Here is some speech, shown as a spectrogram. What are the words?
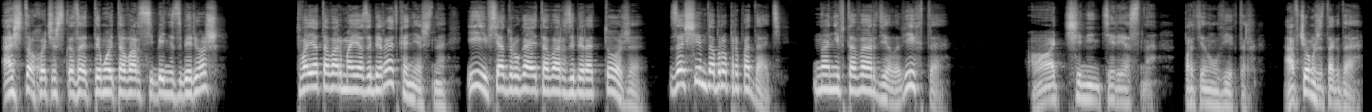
«А что, хочешь сказать, ты мой товар себе не заберешь?» «Твоя товар моя забирать, конечно, и вся другая товар забирать тоже. Зачем добро пропадать? Но не в товар дело, Вихта». «Очень интересно», — протянул Виктор. «А в чем же тогда?»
